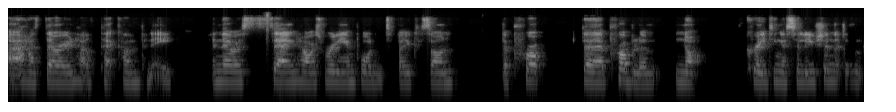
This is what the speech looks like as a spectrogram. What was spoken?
uh, has their own health tech company and they were saying how it's really important to focus on the prop the problem, not creating a solution that doesn't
